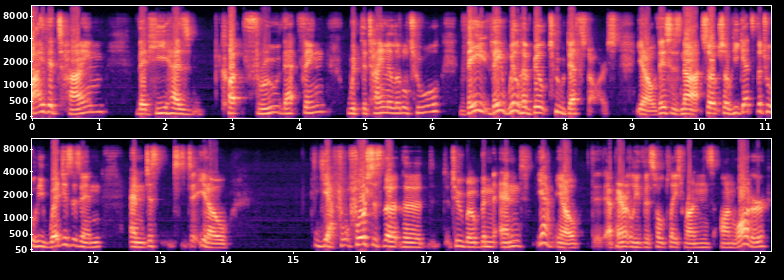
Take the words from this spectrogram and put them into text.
by the time that he has cut through that thing with the tiny little tool they they will have built two Death Stars. You know this is not so so he gets the tool he wedges it in and just you know yeah forces the the tube open and yeah you know apparently this whole place runs on water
